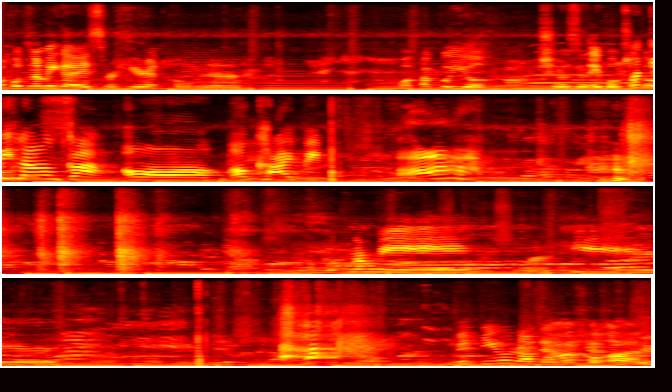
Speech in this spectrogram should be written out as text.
Abot na mi guys. We're here at home na. Wakakuyog. She wasn't able to go with us. ka? Oh, okay, people. Ah! Abot na mi. We're here. Video ra ko kuan.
